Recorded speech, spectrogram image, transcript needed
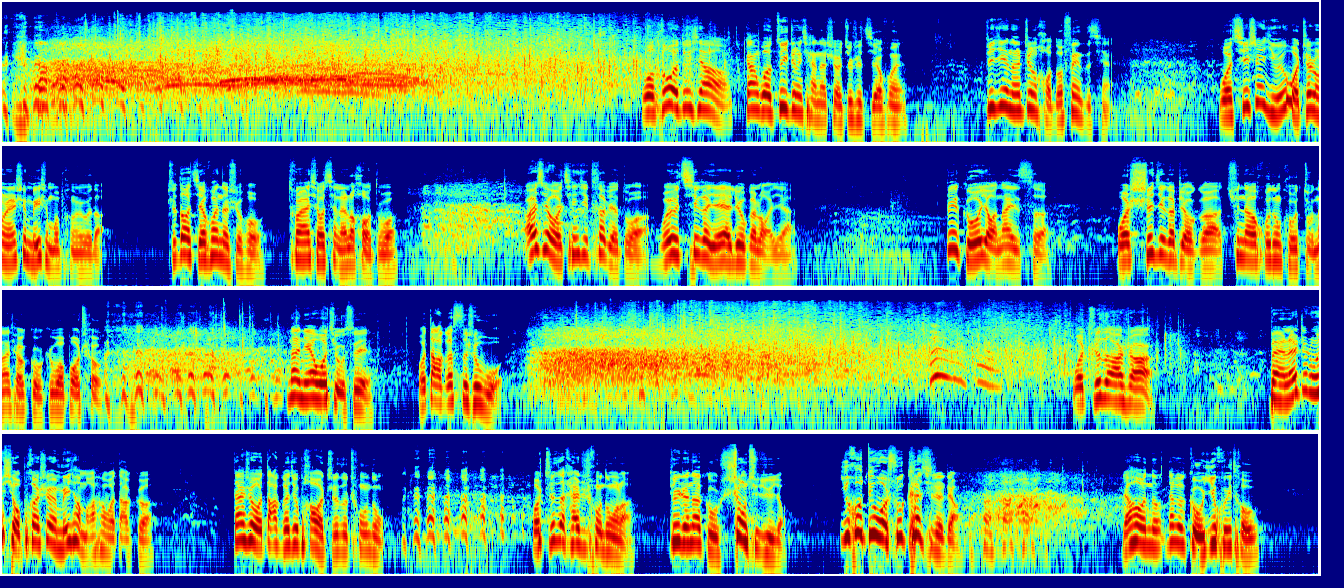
我和我对象干过最挣钱的事就是结婚，毕竟能挣好多份子钱。我其实以为我这种人是没什么朋友的，直到结婚的时候，突然想起来了好多。而且我亲戚特别多，我有七个爷爷六个姥爷。被狗咬那一次，我十几个表哥去那个胡同口堵那条狗给我报仇。那年我九岁，我大哥四十五。我侄子二十二。本来这种小破事儿没想麻烦我大哥，但是我大哥就怕我侄子冲动，我侄子还是冲动了，对着那狗上去就咬，以后对我说客气着点。然后呢，那个狗一回头，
